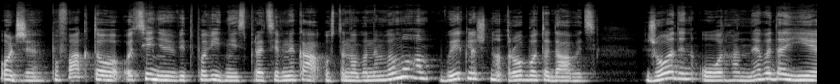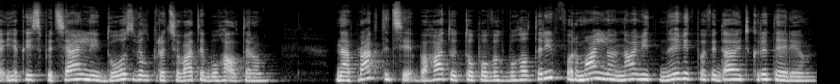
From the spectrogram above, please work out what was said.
Отже, по факту оцінює відповідність працівника установленим вимогам виключно роботодавець. Жоден орган не видає якийсь спеціальний дозвіл працювати бухгалтером. На практиці багато топових бухгалтерів формально навіть не відповідають критеріям,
